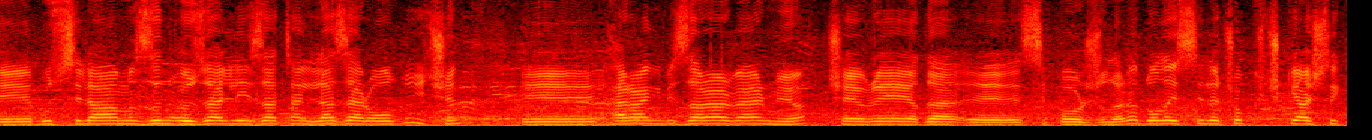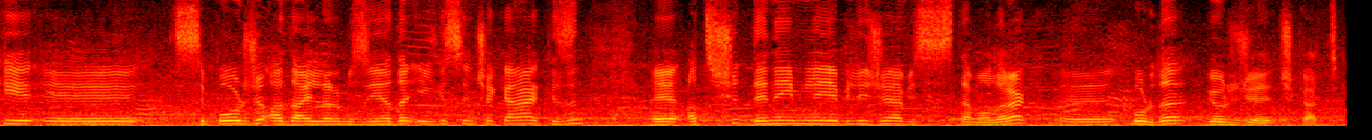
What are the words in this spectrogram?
E, bu silahımızın özelliği zaten lazer olduğu için e, herhangi bir zarar vermiyor çevreye ya da e, sporculara. Dolayısıyla çok küçük yaştaki e, sporcu adaylarımızın ya da ilgisini çeken herkesin e, atışı deneyimleyebileceği bir sistem olarak e, burada görücüye çıkarttık.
